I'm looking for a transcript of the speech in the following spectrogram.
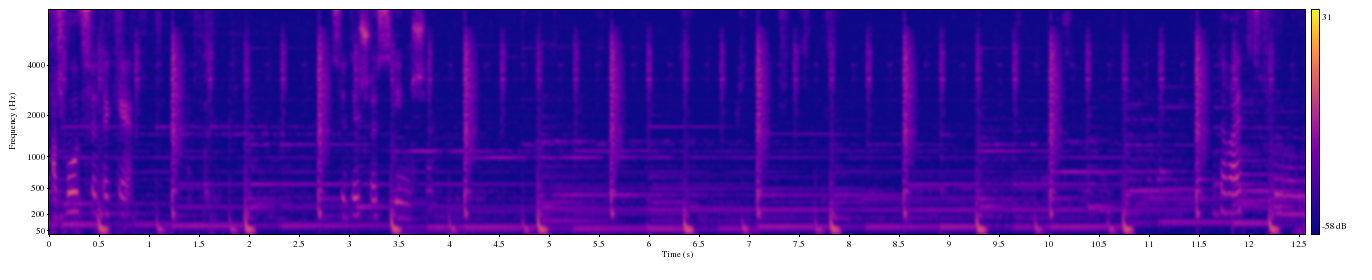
Або все-таки сюди щось інше. Давайте спробуємо.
